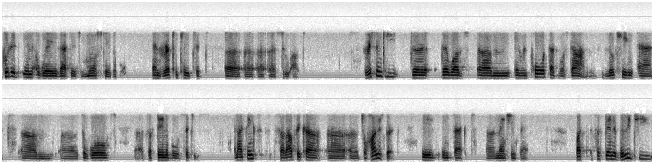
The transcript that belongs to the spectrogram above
put it in a way that is more scalable, and replicate it uh, uh, uh, uh throughout. Recently, the, there was um, a report that was done looking at um, uh, the world's uh, sustainable cities. And I think South Africa, Johannesburg, is in fact mentioned there. But sustainability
